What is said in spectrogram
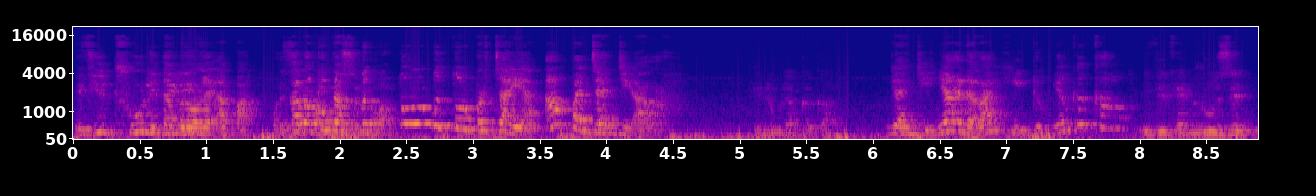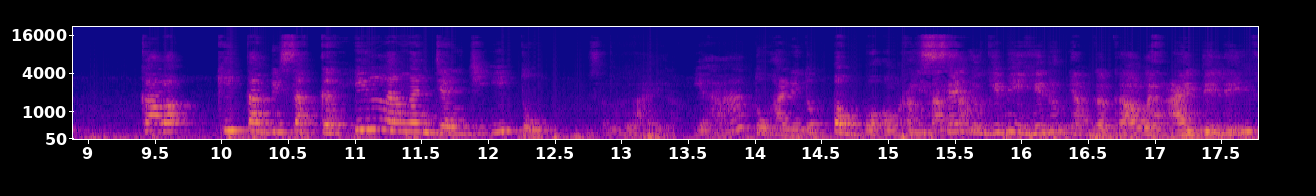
If you truly kita believe, beroleh apa? Kalau kita betul-betul percaya apa janji Allah? Hidup yang kekal. Janjinya adalah hidup yang kekal. If you can lose it, Kalau kita bisa kehilangan janji itu, ya Tuhan itu pembohong He said raksasa. you give me hidup yang kekal when I believe.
